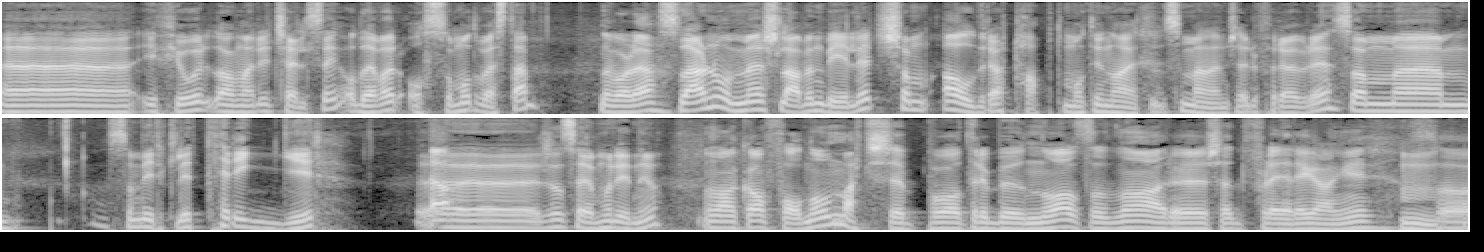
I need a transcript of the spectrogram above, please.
uh, i fjor da han var i Chelsea, og det var også mot Westham. Det var det. Så det er noe med Slaven Bilic, som aldri har tapt mot United som manager for øvrig, som, uh, som virkelig trigger ja. José Mourinho. Men han kan få noen matcher på tribunen nå, altså nå har det skjedd flere ganger. Mm. Så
